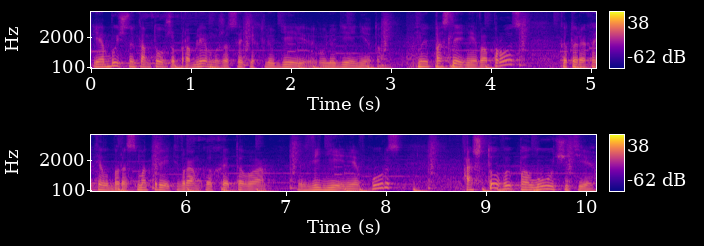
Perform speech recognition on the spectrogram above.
И обычно там тоже проблем уже с этих людей, у людей нету. Ну и последний вопрос, который я хотел бы рассмотреть в рамках этого введения в курс. А что вы получите,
